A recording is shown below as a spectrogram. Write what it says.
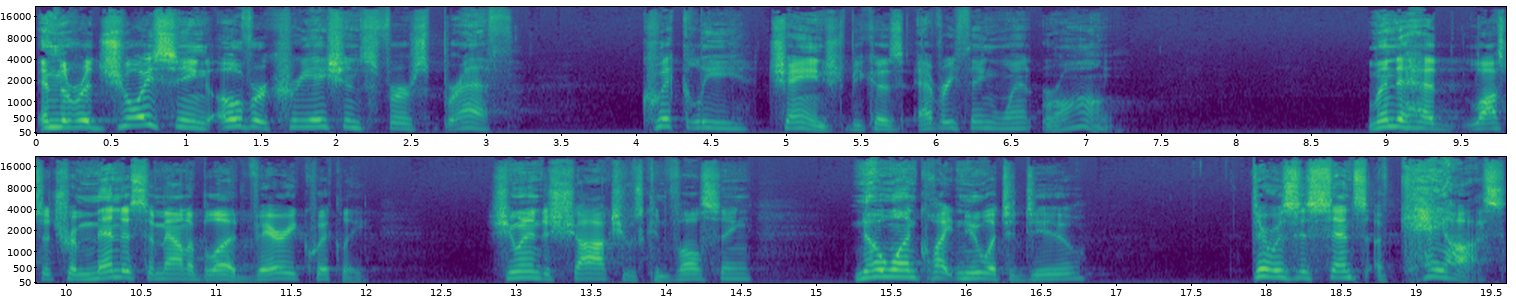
And the rejoicing over creation's first breath quickly changed because everything went wrong. Linda had lost a tremendous amount of blood very quickly. She went into shock, she was convulsing. No one quite knew what to do. There was this sense of chaos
